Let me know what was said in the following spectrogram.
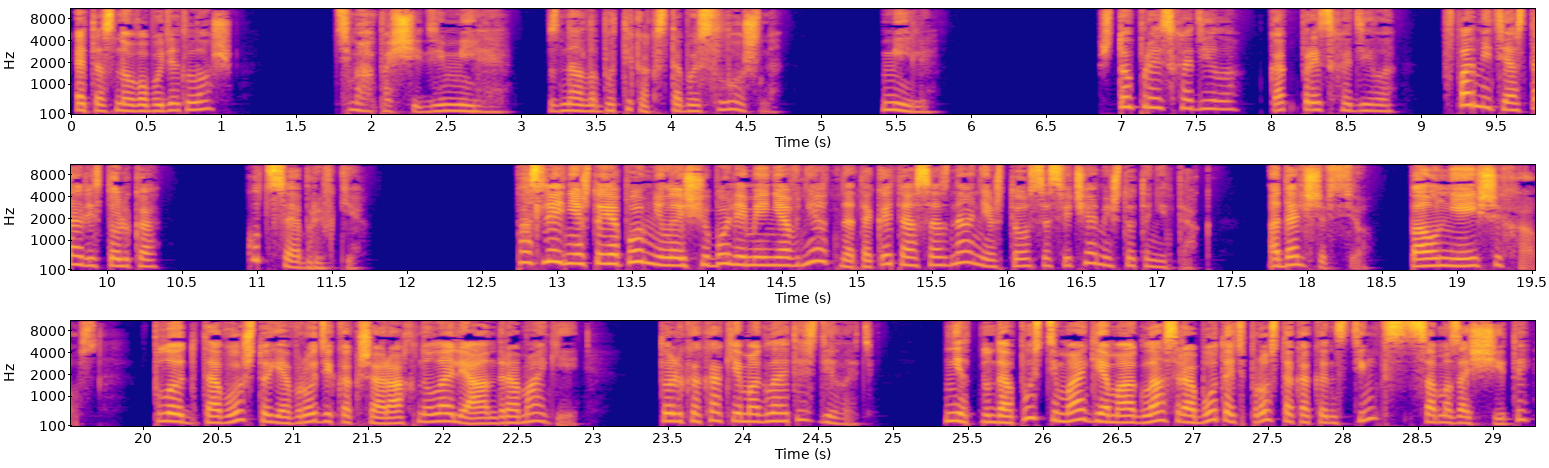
это снова будет ложь. Тьма, пощади, Милли. Знала бы ты, как с тобой сложно. Милли. Что происходило? Как происходило? В памяти остались только куцы обрывки. Последнее, что я помнила еще более-менее внятно, так это осознание, что со свечами что-то не так. А дальше все. Полнейший хаос. Вплоть до того, что я вроде как шарахнула Леандра магией. Только как я могла это сделать? Нет, ну, допустим, магия могла сработать просто как инстинкт самозащиты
